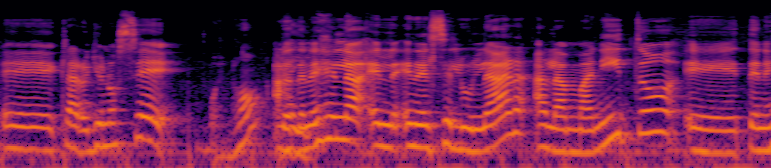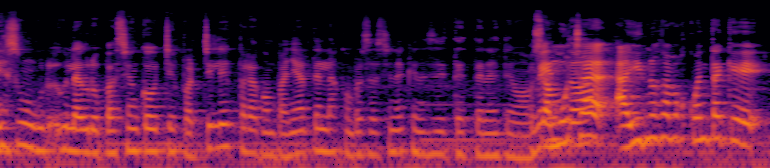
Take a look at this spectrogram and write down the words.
eh, claro, yo no sé lo tenés en, la, en, el celular, a la manito, eh, tenés la agrupación Coaches por Chile para acompañarte en las conversaciones que necesites tener en este momento. O sea, mucha, ahí nos damos cuenta que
